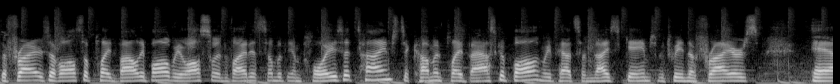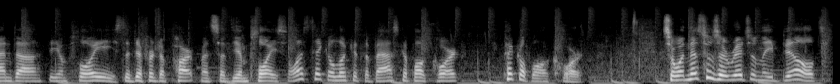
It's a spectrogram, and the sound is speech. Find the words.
The Friars have also played volleyball. We've also invited some of the employees at times to come and play basketball. And we've had some nice games between the Friars and uh, the employees, the different departments of the employees. So let's take a look at the basketball court, pickleball court. So when this was originally built,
